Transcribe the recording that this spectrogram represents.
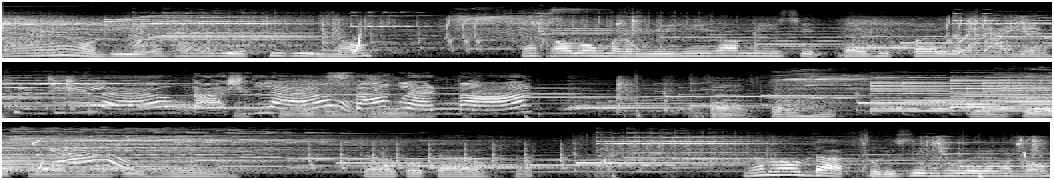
อ้าวดีแล้วเขาไม่ยึดที่ดินเนาะถ้าเขาลงมาตรงนี้นี่ก็มีสิทธิ์ได้ทริปเปิลเลยได้นะยึเนี่ดยพื้นที่แล้วตาฉันแล้วโอเคสร้างแลนด์มาร์คแปดก็ได้ฮะเกินเกรดแล้วเมื่อกี้ให้เก้าก็เก้าครับ งั้นเราดักทัวริซึมเขาเลยแล้วกันเนาะ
